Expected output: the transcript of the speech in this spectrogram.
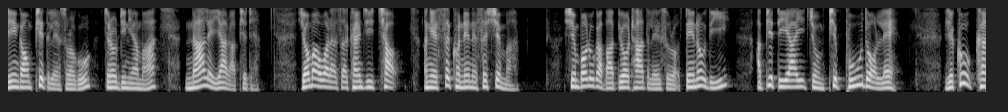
တည်င်းကောင်းဖြစ်တယ်လဲဆိုတော့ကိုကျွန်တော်ဒီနေရာမှာနားလည်ရတာဖြစ်တယ်။ယောမဝါဒစာအခန်းကြီး6အငယ်16နဲ့18မှာရှင်ပေါလုကဘာပြောထားတယ်လဲဆိုတော့သင်တို့သည်အပြစ်တရား၏ကျွန်ဖြစ်ဘူးတော်လဲယခုခံ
